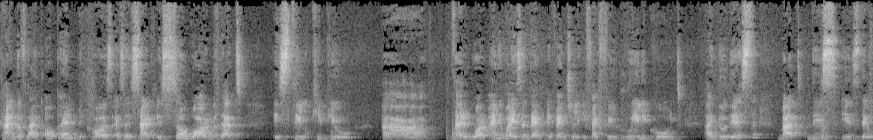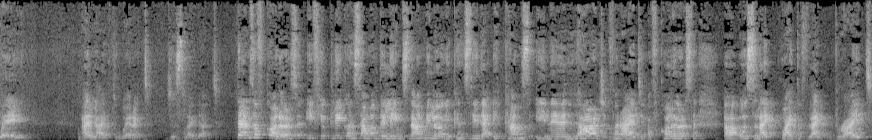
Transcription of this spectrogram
kind of like open because as I said, it's so warm that it still keep you uh, very warm anyways. And then eventually if I feel really cold, I do this. But this is the way I like to wear it, just like that. In terms of colors, if you click on some of the links down below, you can see that it comes in a large variety of colors, uh, also like quite of like bright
